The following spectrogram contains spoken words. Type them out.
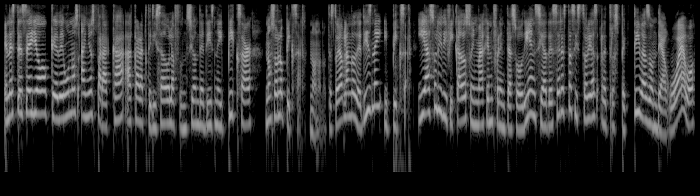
En este sello que de unos años para acá ha caracterizado la función de Disney Pixar, no solo Pixar, no, no, no, te estoy hablando de Disney y Pixar, y ha solidificado su imagen frente a su audiencia de ser estas historias retrospectivas donde a huevo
